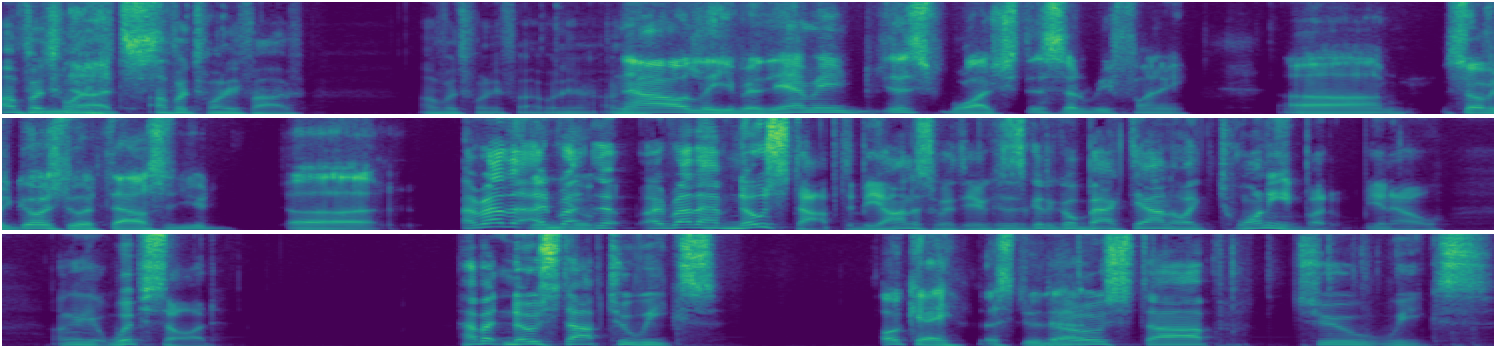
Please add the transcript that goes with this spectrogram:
I'll put twenty. nuts. I'll put twenty-five. I'll put twenty-five on here. Okay. No, I'll leave it. I mean, just watch this. It'll be funny. Um, so if it goes to a thousand, you uh, I'd rather. I'd rather. I'd rather have no stop to be honest with you, because it's going to go back down to like twenty. But you know, I'm going to get whipsawed. How about no stop two weeks? okay, let's do that. No stop two weeks.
